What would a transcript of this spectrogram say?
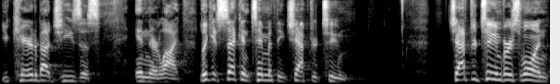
You cared about Jesus in their life. Look at 2 Timothy chapter 2. Chapter 2 and verse 1,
